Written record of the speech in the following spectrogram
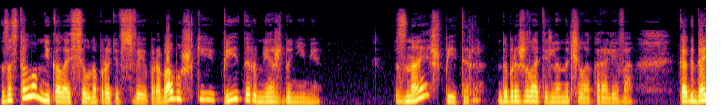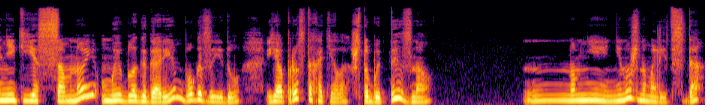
За столом Николай сел напротив своей прабабушки, Питер между ними. «Знаешь, Питер», — доброжелательно начала королева, — когда Ник ест со мной, мы благодарим Бога за еду. Я просто хотела, чтобы ты знал. Но мне не нужно молиться, да?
